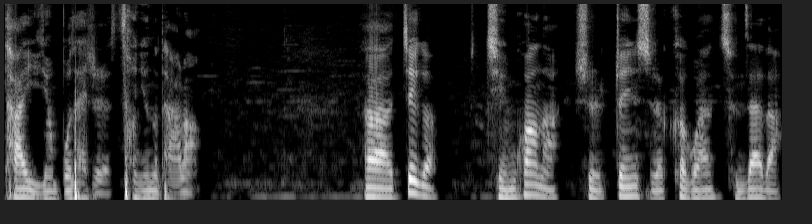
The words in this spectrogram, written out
他已经不再是曾经的他了，呃，这个情况呢是真实客观存在的。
